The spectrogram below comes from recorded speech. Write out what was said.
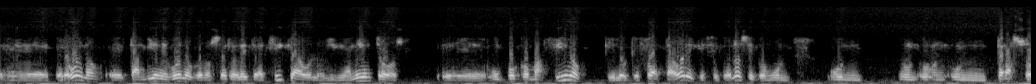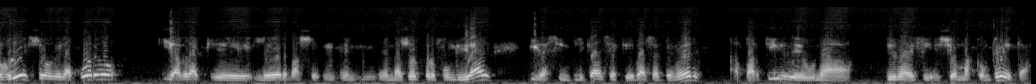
Eh, pero bueno, eh, también es bueno conocer la letra chica o los lineamientos eh, un poco más finos que lo que fue hasta ahora y que se conoce como un, un, trazo grueso del acuerdo y habrá que leer más en, mayor profundidad y las implicancias que vas a tener a partir de una, de una definición más concreta.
